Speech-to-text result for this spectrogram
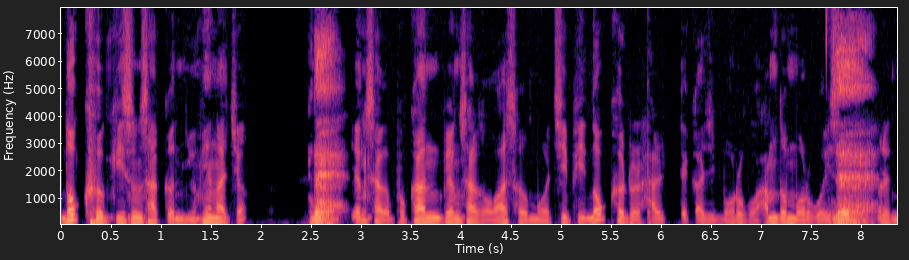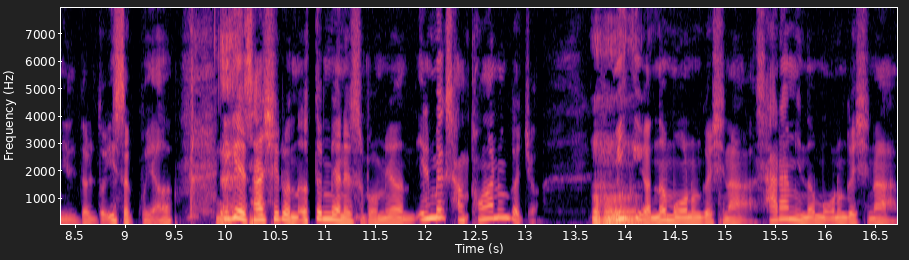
노크 귀순 사건 유명하죠. 네. 병사가 북한 병사가 와서 뭐 GP 노크를 할 때까지 모르고 아무도 모르고 있었던 네. 그런 일들도 있었고요. 네. 이게 사실은 어떤 면에서 보면 일맥상통하는 거죠. 위기가 넘어오는 것이나 사람이 넘어오는 것이나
